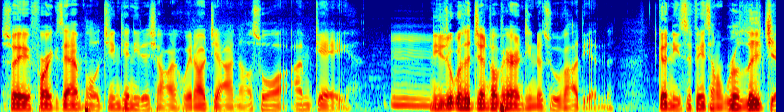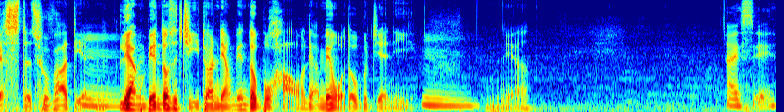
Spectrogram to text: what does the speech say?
所以，for example，今天你的小孩回到家，然后说 I'm gay，嗯，你如果是 Gentle Parenting 的出发点，跟你是非常 religious 的出发点，嗯、两边都是极端，两边都不好，两边我都不建议。嗯，Yeah，I see。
